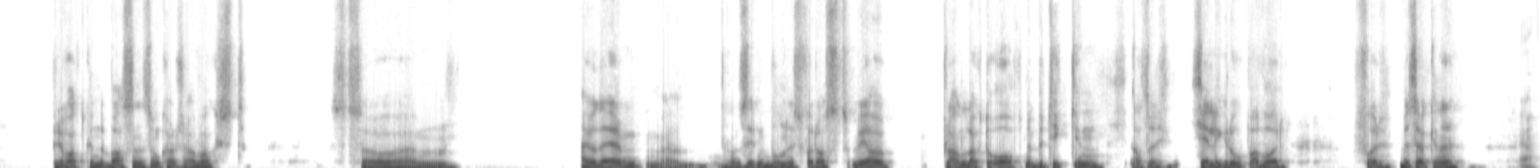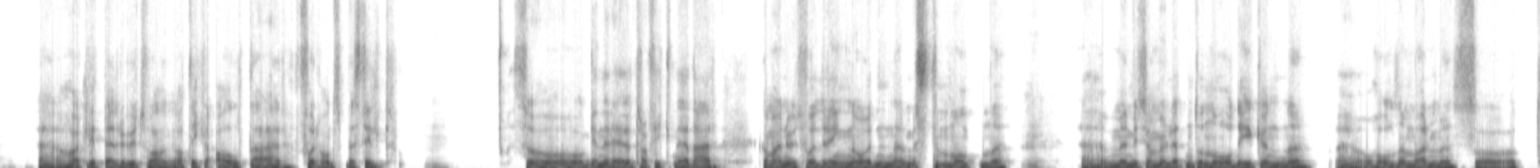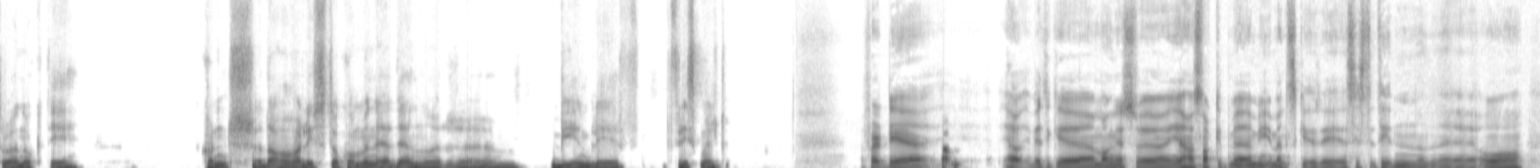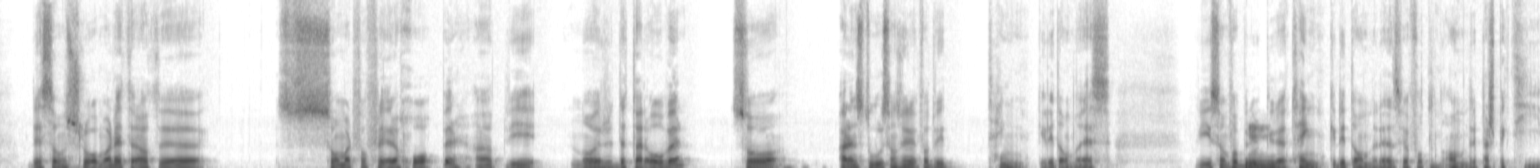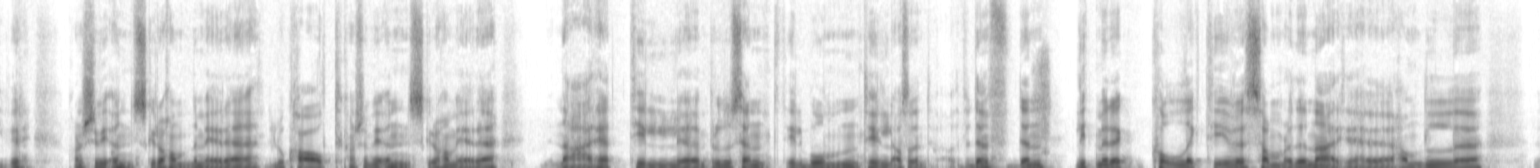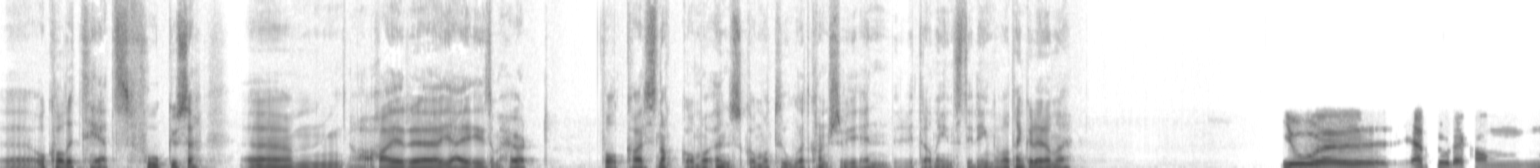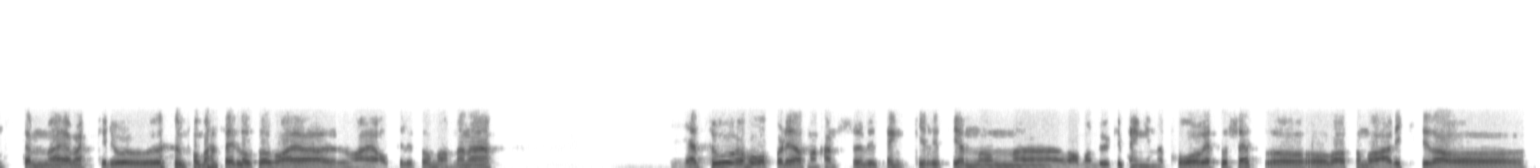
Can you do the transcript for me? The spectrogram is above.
privatkundebasen som kanskje har vokst, så um, er jo det eh, kan si, en bonus for oss. Vi har jo planlagt å åpne butikken, altså kjellergropa vår, for besøkende. Ja. Uh, Ha et litt bedre utvalg, at ikke alt er forhåndsbestilt. Mm. Så å generere trafikk ned der kan være en utfordring nå i de nærmeste månedene. Mm. Eh, Men hvis vi har muligheten til å nå de kundene eh, og holde dem varme, så tror jeg nok de kanskje da har lyst til å komme ned igjen når eh, byen blir friskmeldt. For det Jeg vet ikke, Magnus. Jeg har snakket med mye mennesker i siste tiden. Og det som slår meg litt, er at som i hvert fall flere håper, er at vi, når dette er over, så er det en stor sannsynlighet for at vi tenker litt annerledes. Vi som forbrukere tenker litt annerledes. Vi har fått noen andre perspektiver. Kanskje vi ønsker å handle mer lokalt. Kanskje vi ønsker å ha mer nærhet til eh, produsent, til bonden, til Altså den, den litt mer kollektive, samlede nærhandel eh, og kvalitetsfokuset eh, har jeg liksom hørt folk har snakka om og ønska om og tror at kanskje vi endrer litt innstilling. Hva tenker dere om det? Jo, eh, jeg tror det kan stemme. Jeg merker jo på meg selv også. Nå er jeg, nå er jeg alltid litt sånn, da. Men eh, jeg tror og håper det at man kanskje vil tenke litt gjennom uh, hva man bruker pengene på, rett og slett. Og, og hva som da er viktig. da, og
